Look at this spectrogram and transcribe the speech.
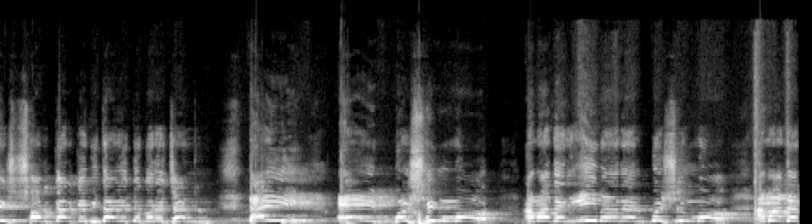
ওই সরকারকে বিতাড়িত করেছেন। তাই এই বৈষম্য, আমাদের ইমানের বৈষম্য, আমাদের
